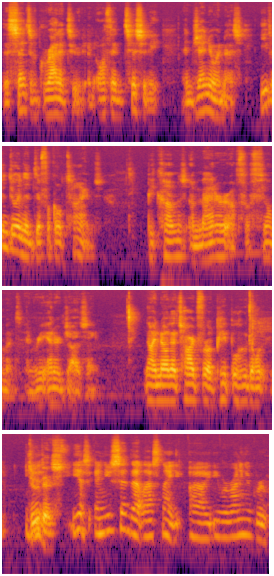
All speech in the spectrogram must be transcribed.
the sense of gratitude and authenticity and genuineness, even during the difficult times, becomes a matter of fulfillment and re energizing. Now, I know that's hard for people who don't do you, this. Yes, and you said that last night. Uh, you were running a group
